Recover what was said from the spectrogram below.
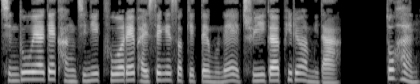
진도 5약의 강진이 9월에 발생했었기 때문에 주의가 필요합니다. 또한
